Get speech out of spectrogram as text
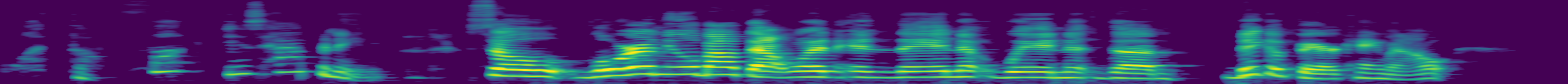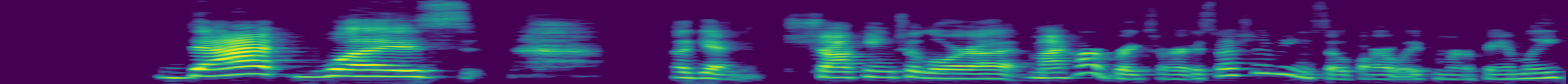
what the fuck is happening? So Laura knew about that one, and then when the big affair came out, that was again shocking to Laura. My heart breaks for her, especially being so far away from her family.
